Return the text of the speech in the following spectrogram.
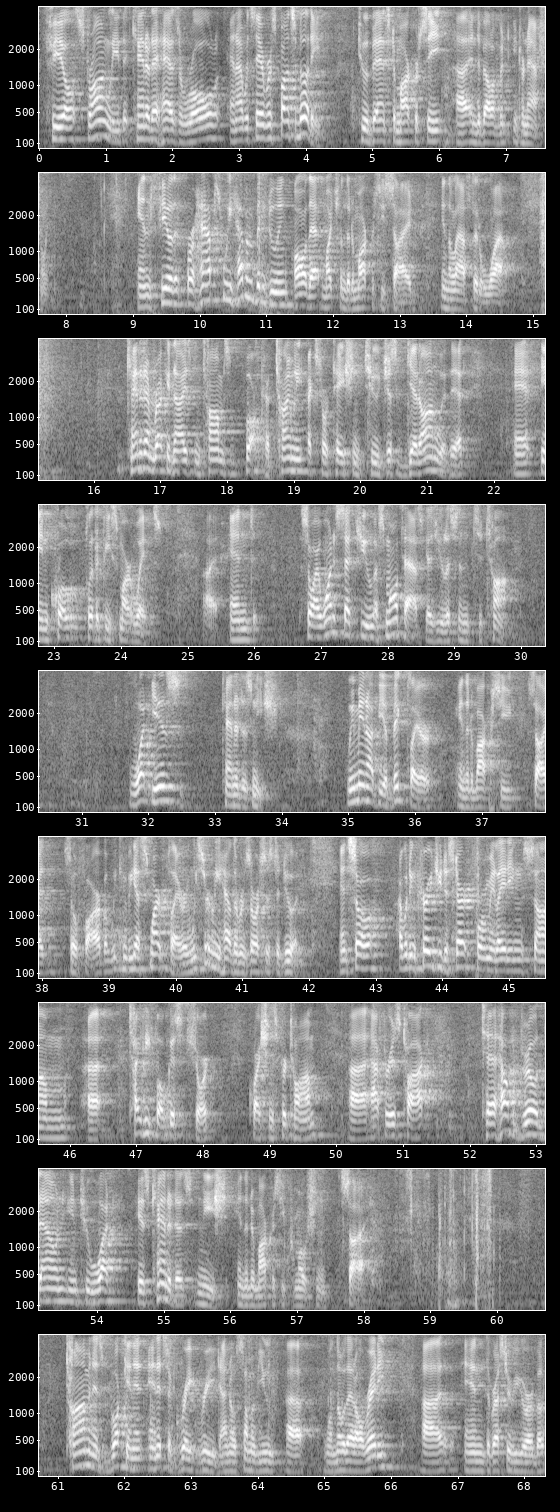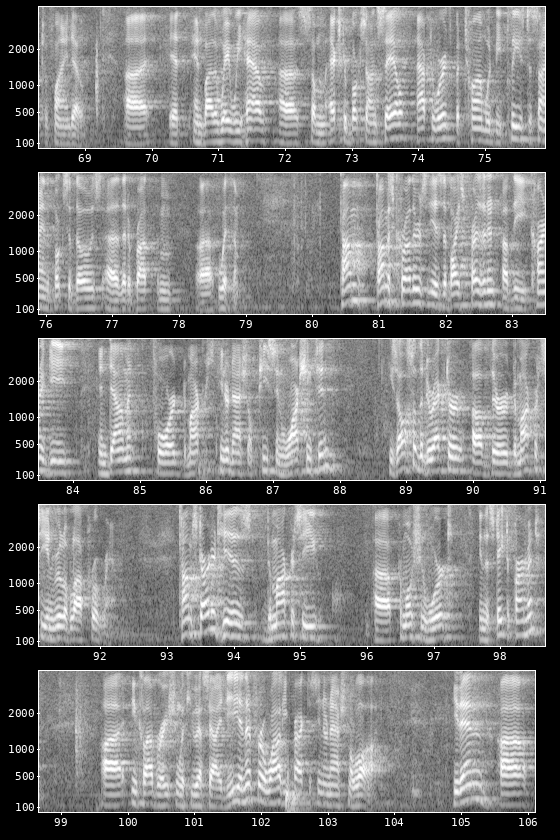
feel strongly that Canada has a role, and I would say a responsibility, to advance democracy uh, and development internationally. And feel that perhaps we haven't been doing all that much on the democracy side in the last little while. Canada recognized in Tom's book a timely exhortation to just get on with it uh, in, quote, politically smart ways. Uh, and so I want to set you a small task as you listen to Tom. What is Canada's niche? We may not be a big player in the democracy side so far, but we can be a smart player, and we certainly have the resources to do it. And so I would encourage you to start formulating some uh, tightly focused, short questions for Tom uh, after his talk to help drill down into what is Canada's niche in the democracy promotion side. Tom and his book in it, and it's a great read. I know some of you uh, will know that already, uh, and the rest of you are about to find out. Uh, it, and by the way, we have uh, some extra books on sale afterwards, but Tom would be pleased to sign the books of those uh, that have brought them uh, with them. Tom, Thomas Carothers is the Vice President of the Carnegie Endowment for Democracy, International Peace in Washington. He's also the director of their Democracy and Rule of Law program. Tom started his democracy uh, promotion work in the State Department uh, in collaboration with USAID, and then for a while he practiced international law. He then uh,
